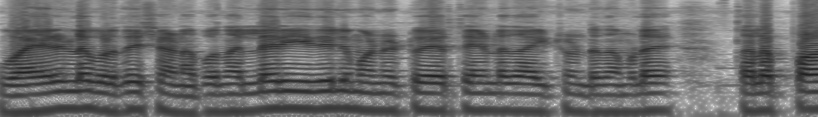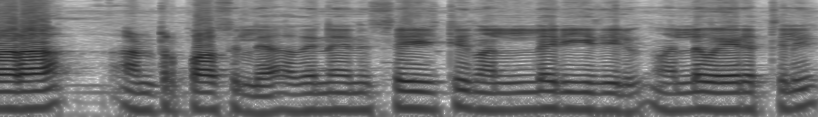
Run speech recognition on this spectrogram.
വയലുള്ള പ്രദേശമാണ്. അപ്പോൾ നല്ല രീതിയിൽ മണ്ണിട്ട് ഉയർത്തേണ്ടതായിട്ടുണ്ട്. നമ്മുടെ തലപ്പാറ അണ്ടർപാസ് ഇല്ല. അതിനനുസരിച്ച് നല്ല രീതിയിൽ നല്ല ഉയരത്തിൽ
